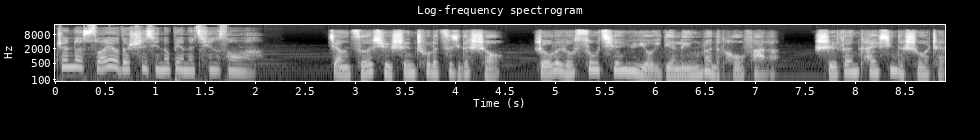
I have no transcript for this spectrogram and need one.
真的所有的事情都变得轻松了。”蒋泽旭伸出了自己的手，揉了揉苏千玉有一点凌乱的头发了，十分开心的说着。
